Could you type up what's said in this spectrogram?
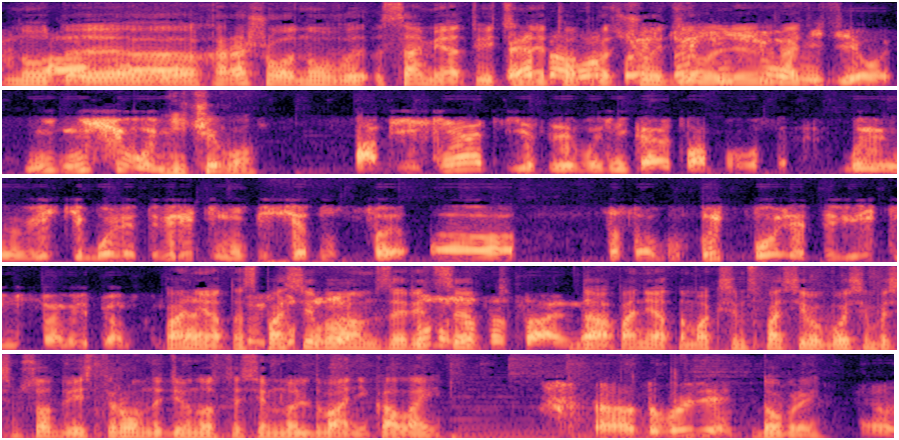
ну, а, да, вот. хорошо, но вы сами ответьте на этот вопрос, вот, что то, делали Ничего родители? не делать, Ни, ничего не Ничего. Делать. Объяснять, если возникают вопросы, вести более доверительную беседу с э, быть более доверительным с своим ребенком. Понятно, да? спасибо вам уже, за рецепт. Да, понятно, Максим, спасибо. 8 800 200 ровно 9702, Николай. Э, добрый день. Добрый. Э,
